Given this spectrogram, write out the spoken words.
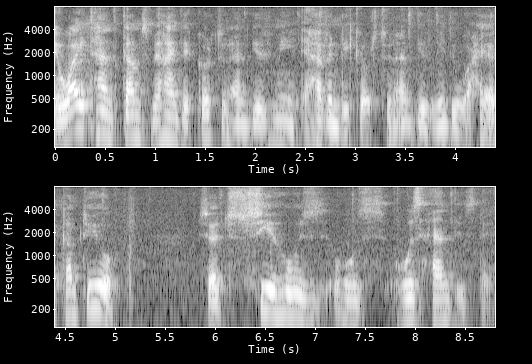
A white hand comes behind the curtain and gives me a heavenly curtain and gives me the wahi. I come to you. So see whose whose whose hand is there.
